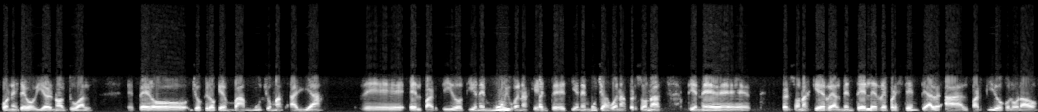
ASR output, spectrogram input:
con este gobierno actual, eh, pero yo creo que va mucho más allá de el partido, tiene muy buena gente, tiene muchas buenas personas, tiene personas que realmente le represente al, Partido Colorado,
